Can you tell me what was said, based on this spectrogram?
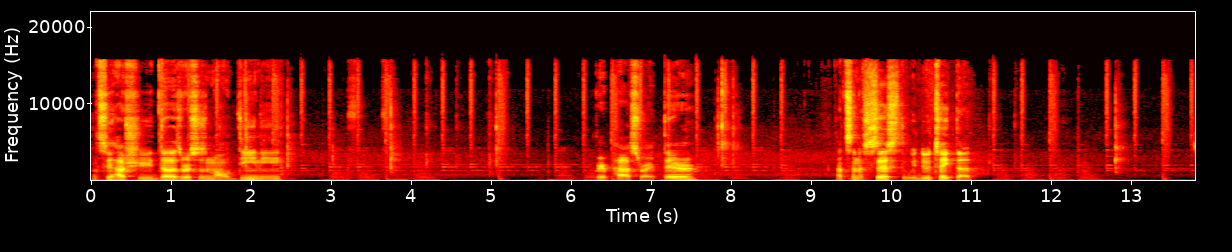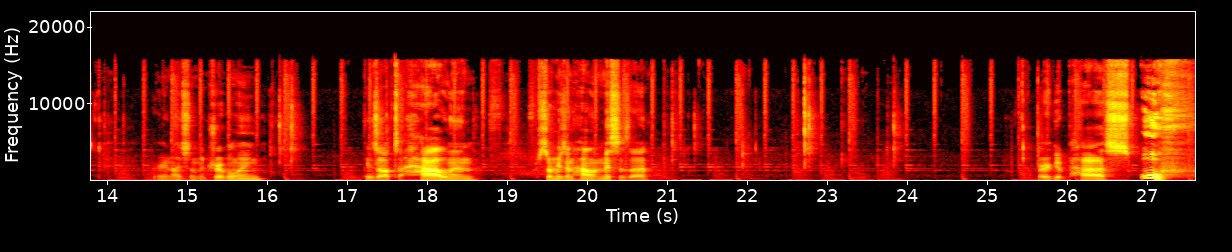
Let's see how she does versus Maldini. Great pass right there. That's an assist. We do take that. Very nice on the dribbling. Plays out to Haaland. For some reason, Haaland misses that. Very good pass. Oof!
